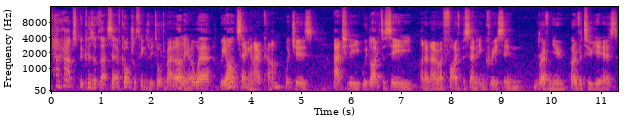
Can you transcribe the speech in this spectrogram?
perhaps because of that set of cultural things we talked about earlier, where we aren't setting an outcome, which is actually we'd like to see, I don't know, a 5% increase in revenue over two years.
